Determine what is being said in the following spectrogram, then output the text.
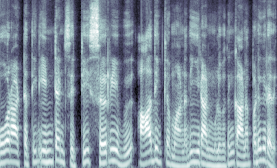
போராட்டத்தின் இன்டென்சிட்டி செறிவு ஆதிக்கமானது ஈரான் முழுவதும் காணப்படுகிறது.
